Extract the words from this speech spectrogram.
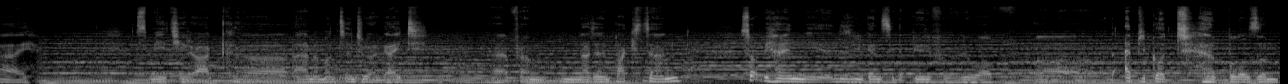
Hi, it's me Chirag. Uh, I'm a mountain tour guide uh, from northern Pakistan. So behind me, you can see the beautiful view of uh, the apricot blossom.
